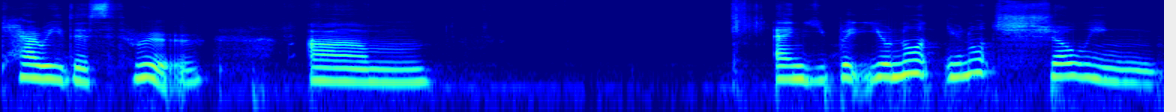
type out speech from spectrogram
carry this through. Um, and you, but you're not, you're not showing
